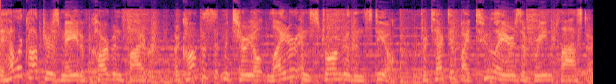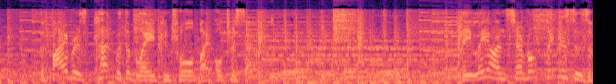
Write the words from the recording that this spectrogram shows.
The helicopter is made of carbon fiber, a composite material lighter and stronger than steel, protected by two layers of green plastic. The fiber is cut with a blade controlled by ultrasound. They lay on several thicknesses of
